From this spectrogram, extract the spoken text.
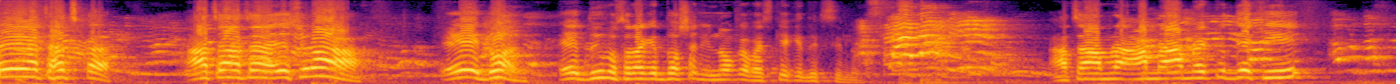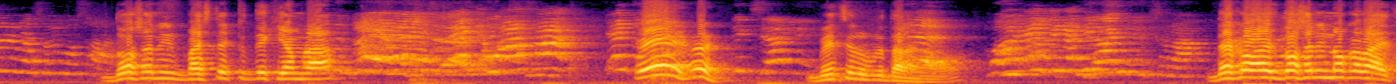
এই আচ্ছা আচ্ছা। আচ্ছা আচ্ছা এ শোনা। এই দশ এই দুই বছর আগে দশানি নৌকা ভাইস কে কে দেখছিল? আচ্ছা আমরা আমরা আমরা একটু দেখি। দশানির বাইশটা একটু দেখি আমরা। বেঞ্চের উপরে দাঁড়ায় না দেখো এই দশানি নৌকা বাইচ।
